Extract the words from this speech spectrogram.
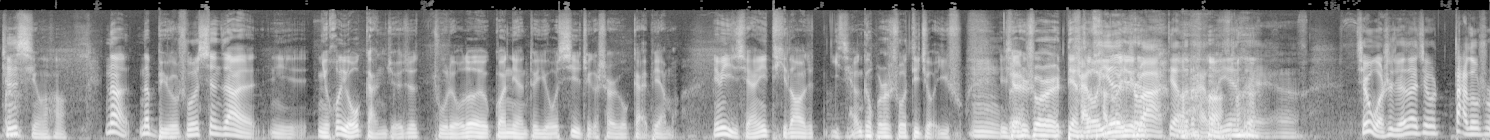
真行哈。那那比如说现在你你会有感觉，就主流的观点对游戏这个事儿有改变吗？因为以前一提到，就以前可不是说第九艺术，嗯，以前说是电子海洛海洛因是？吧？电子的海洛因，对，嗯。其实我是觉得，就是大多数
